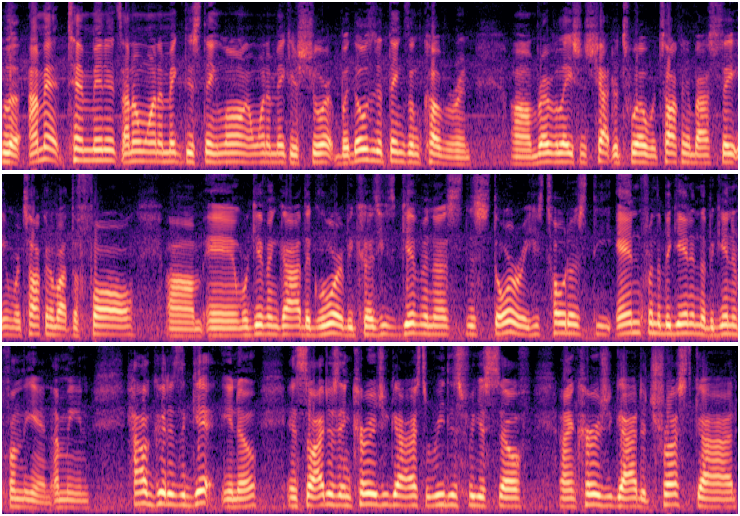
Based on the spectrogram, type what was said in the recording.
look, I'm at 10 minutes. I don't want to make this thing long. I want to make it short. But those are the things I'm covering. Um, Revelations chapter 12, we're talking about Satan, we're talking about the fall, um, and we're giving God the glory because He's given us this story. He's told us the end from the beginning, the beginning from the end. I mean, how good does it get, you know? And so I just encourage you guys to read this for yourself. I encourage you guys to trust God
